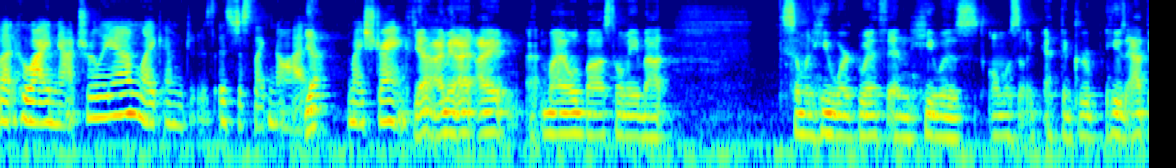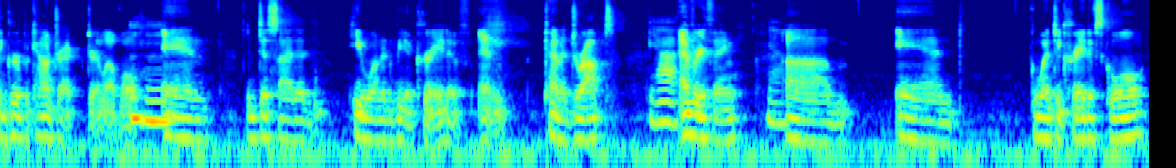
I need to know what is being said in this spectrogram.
but who I naturally am, like, am just, it's just like not yeah. my strength. Yeah, I mean, I, I, my old boss told me about someone he worked with, and he was almost like at the group. He was at the group account director level, mm-hmm. and decided he wanted to be a creative, and kind of dropped yeah. everything, yeah. Um, and went to creative school,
